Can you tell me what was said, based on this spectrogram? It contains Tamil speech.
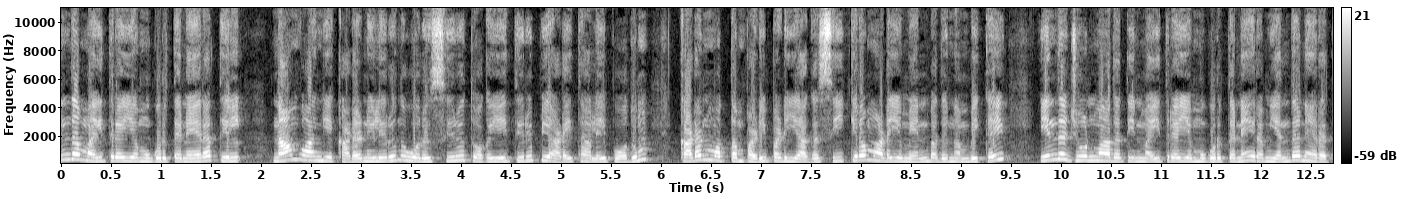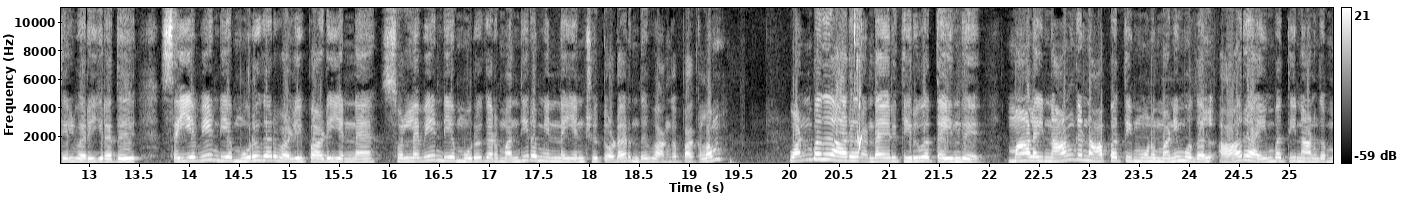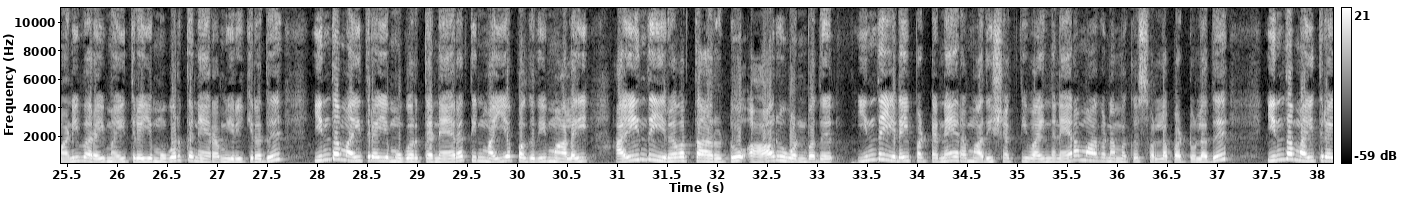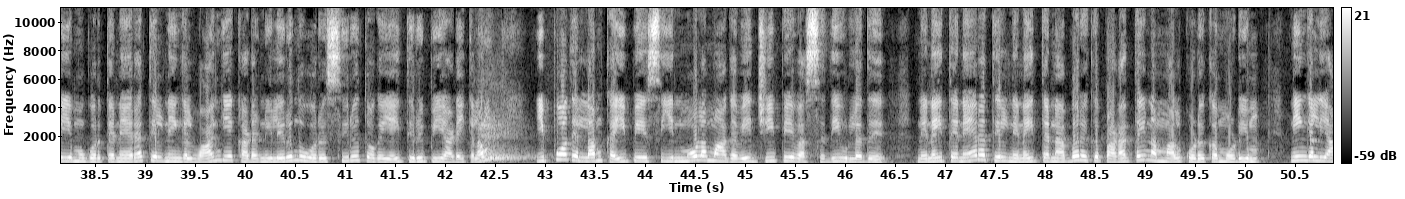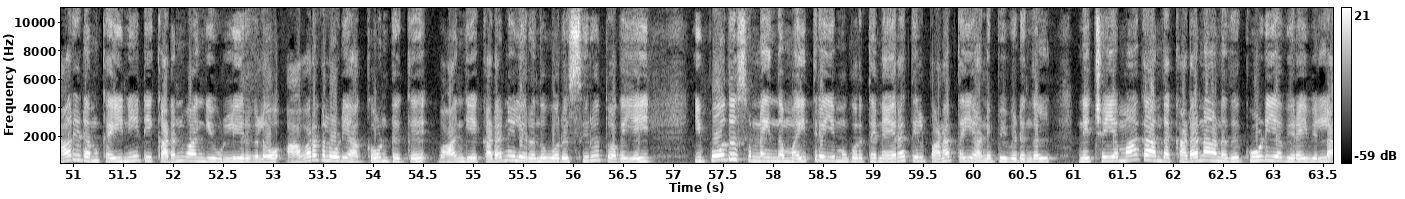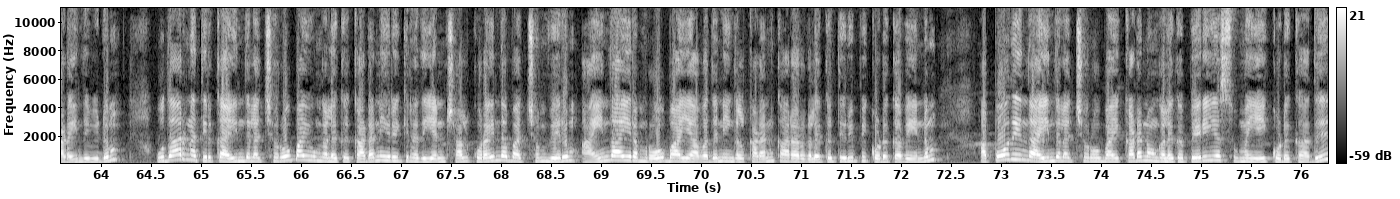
இந்த மைத்ரேய முகூர்த்த நேரத்தில் நாம் வாங்கிய கடனிலிருந்து ஒரு சிறு தொகையை திருப்பி அடைத்தாலே போதும். கடன் மொத்தம் படிப்படியாக சீக்கிரம் அடையும் என்பது நம்பிக்கை. இந்த ஜூன் மாதத்தின் மைத்ரேய முகூர்த்த நேரம் எந்த நேரத்தில் வருகிறது? செய்ய வேண்டிய முருகர் வழிபாடு என்ன? சொல்ல வேண்டிய முருகர் மந்திரம் என்ன என்று தொடர்ந்து வாங்க பார்க்கலாம். ஒன்பது ஆறு ரெண்டாயிரத்தி இருபத்தைந்து மாலை நான்கு நாற்பத்தி மூணு மணி முதல் ஆறு ஐம்பத்தி நான்கு மணி வரை மைத்ரேய முகூர்த்த நேரம் இருக்கிறது. இந்த மைத்ரேய முகூர்த்த நேரத்தின் மையப்பகுதி மாலை ஐந்து இருபத்தாறு டு ஆறு ஒன்பது. இந்த இடைப்பட்ட நேரம் அதிசக்தி வாய்ந்த நேரமாக நமக்கு சொல்லப்பட்டுள்ளது. இந்த மைத்ரேய முகூர்த்த நேரத்தில் நீங்கள் வாங்கிய கடனிலிருந்து ஒரு சிறு தொகையை திருப்பி அடைக்கலாம். இப்போதெல்லாம் கைபேசியின் மூலமாகவே ஜிபே வசதி உள்ளது. நினைத்த நேரத்தில் நினைத்த நபருக்கு பணத்தை நம்மால் கொடுக்க முடியும். நீங்கள் யாரிடம் கை நீட்டி கடன் வாங்கி உள்ளீர்களோ அவர்களுடைய அக்கௌண்ட்டுக்கு வாங்கிய கடனிலிருந்து ஒரு சிறு தொகையை இப்போது சொன்ன இந்த மைத்ரேய முகூர்த்த நேரத்தில் பணத்தை அனுப்பிவிடுங்கள். நிச்சயமாக அந்த கடனானது கூடிய விரைவில் அடைந்துவிடும். உதாரணத்திற்கு ஐந்து லட்சம் ரூபாய் உங்களுக்கு கடன் இருக்கிறது என்றால் குறைந்தபட்சம் வெறும் ஐந்தாயிரம் ரூபாயாவது நீங்கள் கடன்காரர்களுக்கு திருப்பி கொடுக்க வேண்டும். அப்போது இந்த ஐந்து லட்சம் ரூபாய் கடன் உங்களுக்கு பெரிய சுமையை கொடுக்காது.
